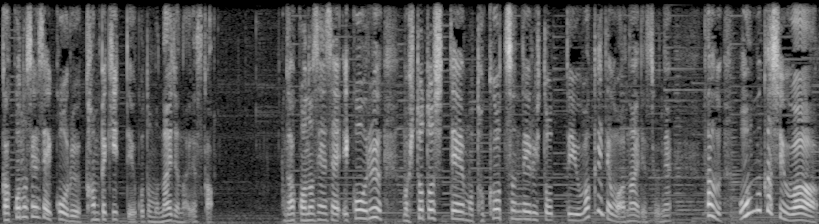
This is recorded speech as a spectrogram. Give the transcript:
学校の先生イコール完璧っていうこともないじゃないですか。学校の先生イコールもう人としてもう徳を積んでいる人っていうわけではないですよね。多分大昔は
